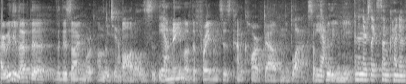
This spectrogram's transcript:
I really love the, the design work on the bottles. Yeah. The name of the fragrance is kind of carved out in the black, so Yeah. it's really unique. And then there's like some kind of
